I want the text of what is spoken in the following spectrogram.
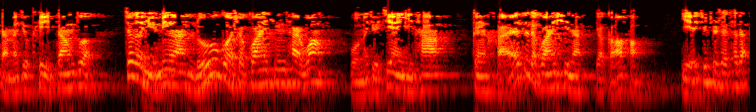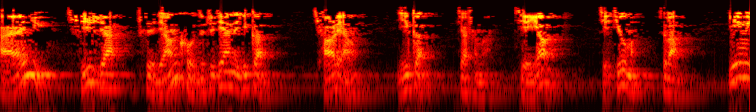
咱们就可以当做这个女命啊。如果是官星太旺，我们就建议她跟孩子的关系呢要搞好，也就是说她的儿女其实啊是两口子之间的一个桥梁，一个叫什么解药解救嘛，是吧？因为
